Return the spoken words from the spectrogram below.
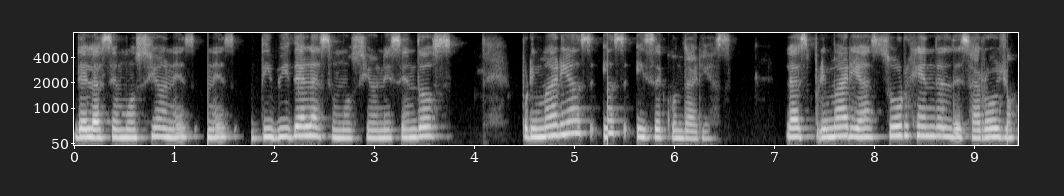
de las emociones divide las emociones en dos, primarias y secundarias. Las primarias surgen del desarrollo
